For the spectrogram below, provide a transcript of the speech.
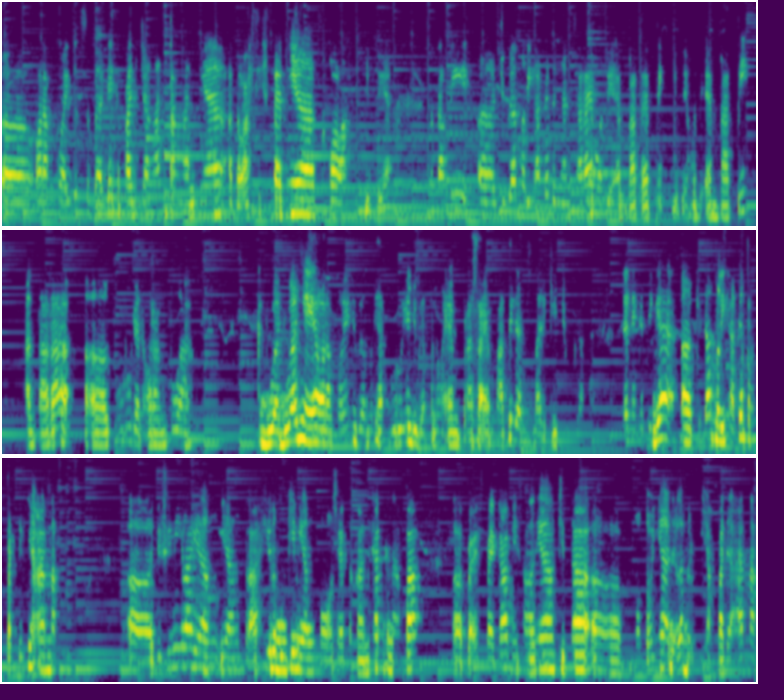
uh, orang tua itu sebagai kepanjangan tangannya atau asistennya sekolah gitu ya. Tetapi uh, juga melihatnya dengan cara yang lebih empatetik gitu, yang lebih empati antara uh, guru dan orang tua. Kedua-duanya ya orang tuanya juga melihat gurunya juga penuh em rasa empati dan sebaliknya juga. Dan yang ketiga uh, kita melihatnya perspektifnya anak. Uh, di sinilah yang yang terakhir mungkin yang mau saya tekankan kenapa uh, PSPK misalnya kita uh, motonya adalah berpihak pada anak.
